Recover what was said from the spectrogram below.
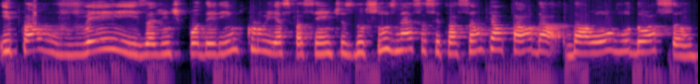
e talvez a gente poderia incluir as pacientes do SUS nessa situação que é o tal da, da ovo doação.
